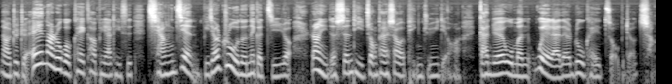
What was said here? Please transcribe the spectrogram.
那我就觉得，哎，那如果可以靠皮拉提斯强健比较弱的那个肌肉，让你的身体状态稍微平均一点的话，感觉我们未来的路可以走比较长。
